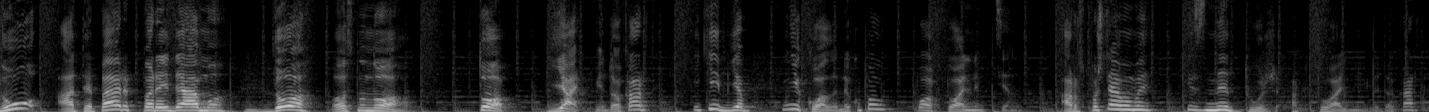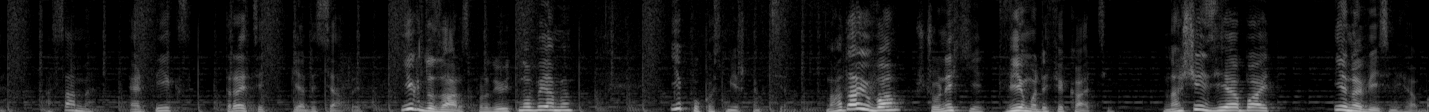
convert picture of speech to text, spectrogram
Ну, а тепер перейдемо до основного топ 5 відеокарт, які б я б ніколи не купив по актуальним цінам. А розпочнемо ми із не дуже актуальної відеокарти, а саме RTX 3050. Їх до зараз продають новими і по космічним цінам. Нагадаю вам, що у них є дві модифікації на 6 ГБ і на 8 ГБ.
